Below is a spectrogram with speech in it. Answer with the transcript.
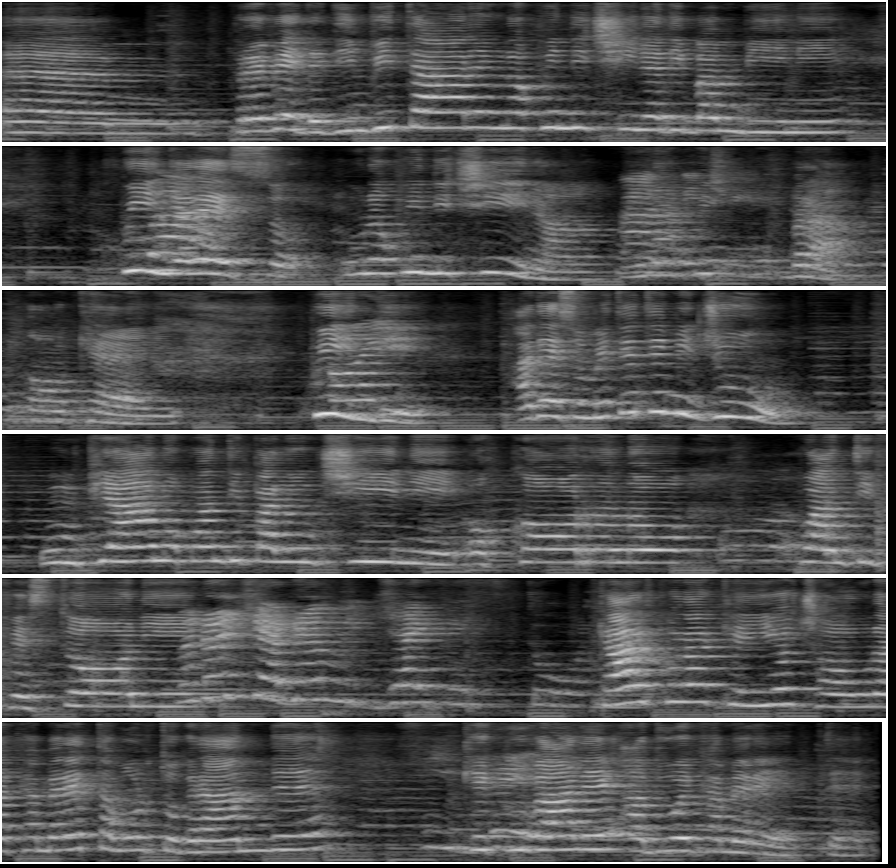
ehm, prevede di invitare una quindicina di bambini. Quindi adesso una quindicina. Una qui- Quindici. Brava, ok. Quindi adesso mettetemi giù un piano, quanti palloncini occorrono, quanti festoni. Ma noi ci abbiamo già i festoni. Calcola che io ho una cameretta molto grande Sì, che equivale a due camerette.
